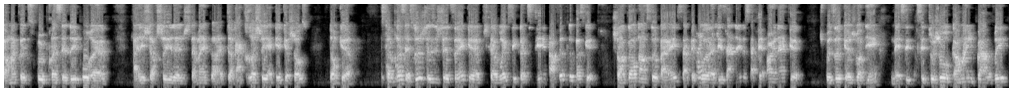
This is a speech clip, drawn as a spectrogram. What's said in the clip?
comment que tu peux procéder pour euh, aller chercher justement te raccrocher à quelque chose. Donc c'est un processus, je, te dirais que je t'avouerais que c'est quotidien en fait, parce que je suis encore dans ça pareil, ça fait pas des années, ça fait un an que je peux dire que je vais bien, mais c'est toujours quand même, il peut arriver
